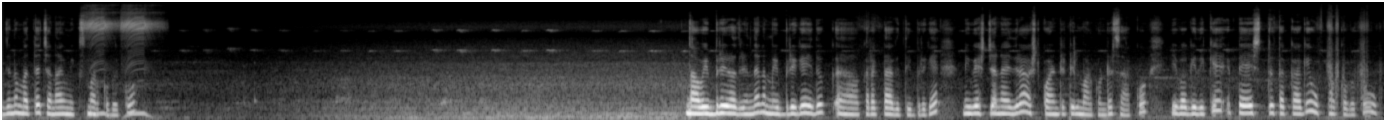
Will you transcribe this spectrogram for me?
ಇದನ್ನು ಮತ್ತೆ ಚೆನ್ನಾಗಿ ಮಿಕ್ಸ್ ಮಾಡ್ಕೋಬೇಕು. ನಾವು ಇಬ್ಬರು ಇರೋದ್ರಿಂದ ನಮ್ಮಿಬ್ಬರಿಗೆ ಇದು ಕರೆಕ್ಟ್ ಆಗುತ್ತೆ ಇಬ್ಬರಿಗೆ ನೀವು ಎಷ್ಟು ಜನ ಇದ್ದೀರೋ ಅಷ್ಟು ಕ್ವಾಂಟಿಟಿಲಿ ಮಾಡಿಕೊಂಡ್ರೆ ಸಾಕು. ಇವಾಗ ಇದಕ್ಕೆ ಟೇಸ್ಟ್ ತಕ್ಕಾಗೆ ಉಪ್ಪು ಹಾಕ್ಕೋಬೇಕು. ಉಪ್ಪು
